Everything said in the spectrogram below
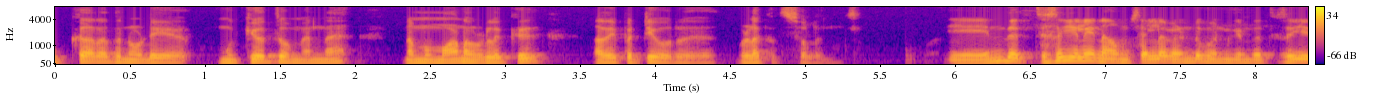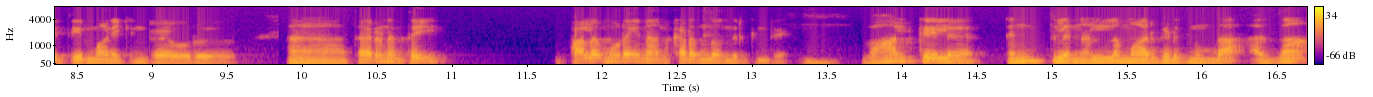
உட்காரதனுடைய முக்கியத்துவம் என்ன? நம்ம மாணவர்களுக்கு அதை பற்றி ஒரு விளக்கத்தை சொல்லுங்கள் எந்த திசையிலே நாம் செல்ல வேண்டும் என்கின்ற திசையை தீர்மானிக்கின்ற ஒரு தருணத்தை பல முறை நான் கடந்து வந்திருக்கின்றேன். வாழ்க்கையில் டென்த்தில் நல்ல மார்க் எடுக்கணும்னா அதுதான்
